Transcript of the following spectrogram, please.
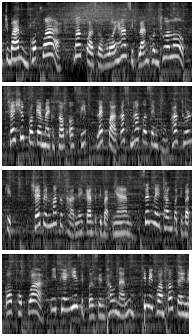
ัจจุบันพบว่ามากกว่า 250 ล้านคนทั่วโลก ใช้ชุดโปรแกรม Microsoft Office และกว่า 95%ของภาคธุรกิจ ใช้เป็นมาตรฐานในการปฏิบัติงาน ซึ่งในทางปฏิบัติก็พบว่ามีเพียง 20%เท่านั้น ที่มีความเข้าใจใน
